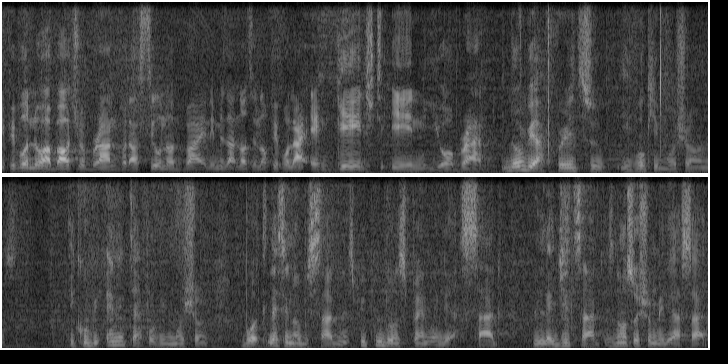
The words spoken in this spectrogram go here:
If people know about your brand but are still not buying, it means that not enough people are engaged in your brand. Don't be afraid to evoke emotions. It could be any type of emotion, but let it not be sadness. People don't spend when they are sad. Legit sad. It's not social media sad.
